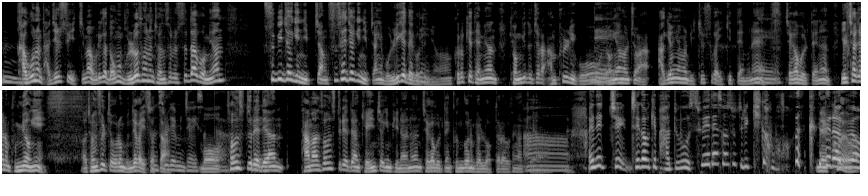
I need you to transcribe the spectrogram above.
음. 각오는 다질 수 있지만 우리가 너무 물러서는 전술을 쓰다 보면 수비적인 입장, 수세적인 입장에 몰리게 되거든요. 네. 그렇게 되면 경기도 잘 안 풀리고 네. 영향을 좀 아, 악영향을 미칠 수가 있기 때문에 네. 제가 볼 때는 1차전은 분명히 어, 전술적으로 문제가 있었다. 문제가 있었다. 뭐 선수들에 네. 대한 다만 선수들에 대한 개인적인 비난은 제가 볼 땐 근거는 별로 없다라고 생각해요. 아, 네. 근데 제, 제가 이렇게 봐도 스웨덴 선수들이 키가 워낙 네, 크더라고요.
